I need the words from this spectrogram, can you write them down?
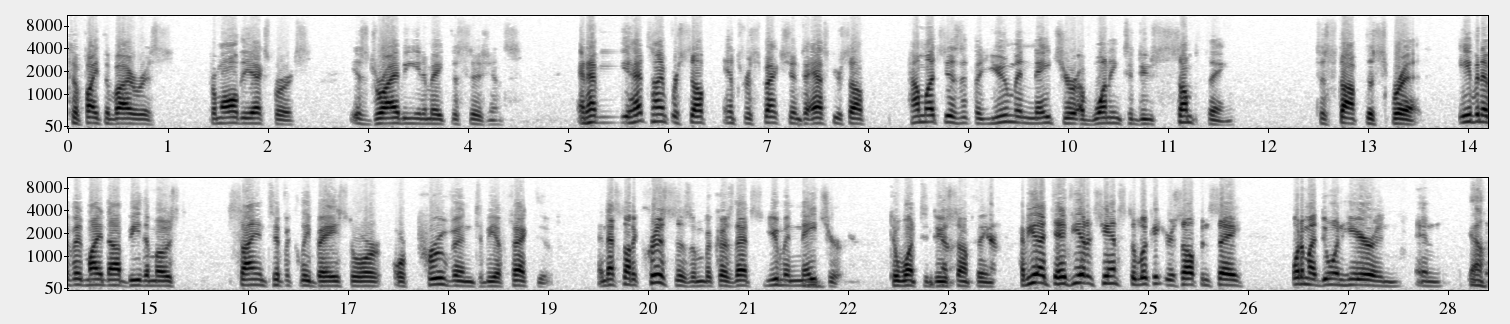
to fight the virus from all the experts is driving you to make decisions? And have you had time for self introspection to ask yourself, how much is it the human nature of wanting to do something to stop the spread, even if it might not be the most scientifically based or, or proven to be effective? And that's not a criticism because that's human mm-hmm. nature to want to do something. Have you had, have you had a chance to look at yourself and say, what am I doing here? And, and yeah, have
